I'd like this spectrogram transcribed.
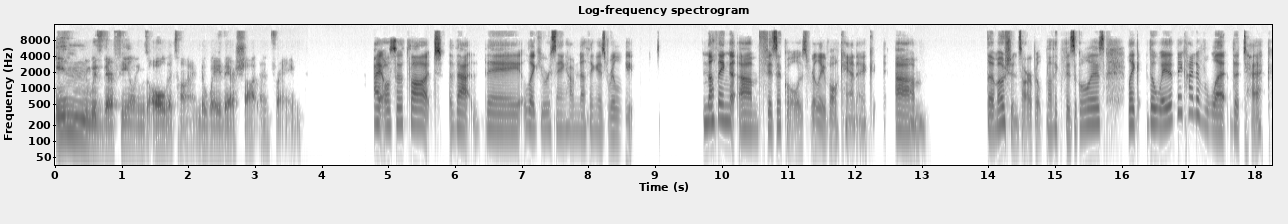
in with their feelings all the time the way they're shot and framed. I also thought that they like you were saying how nothing is really nothing um physical is really volcanic. Um the emotions are, but nothing physical is. Like the way that they kind of let the tech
